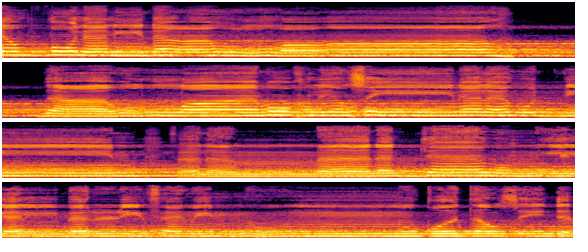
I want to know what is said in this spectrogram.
كالظلل دعوا الله. دعوا الله مخلصين له الدين. فلما نجاهم إلى البر فمنهم مقتصد.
